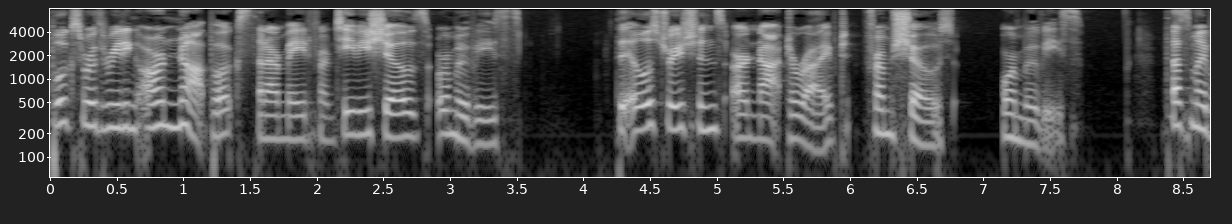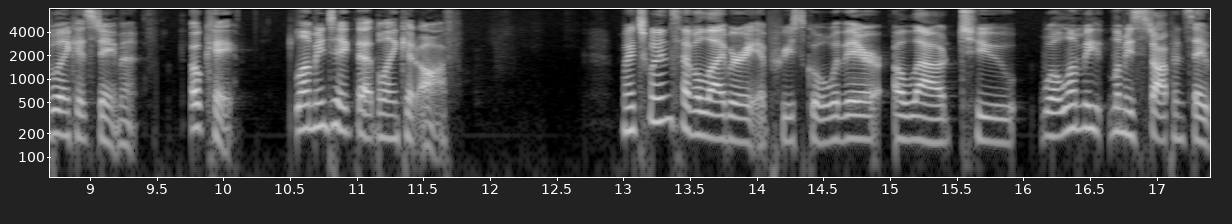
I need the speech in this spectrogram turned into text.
books worth reading are not books that are made from TV shows or movies. The illustrations are not derived from shows or movies. That's my blanket statement. Okay, let me take that blanket off. My twins have a library at preschool where they're allowed to well, let me let me stop and say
